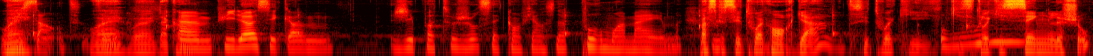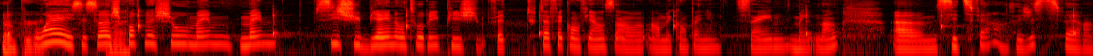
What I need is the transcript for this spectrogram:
Ouais. puissante. Ouais, ouais, d'accord. Euh, puis là, c'est comme j'ai pas toujours cette confiance-là pour moi-même. Parce que c'est toi qu'on regarde, c'est toi qui, qui- c'est toi qui signe le show un peu. Ouais, c'est ça. Je porte le show, même, même si je suis bien entourée, puis je fais tout à fait confiance en, en mes compagnons de scène maintenant. euh, c'est différent, c'est juste différent.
